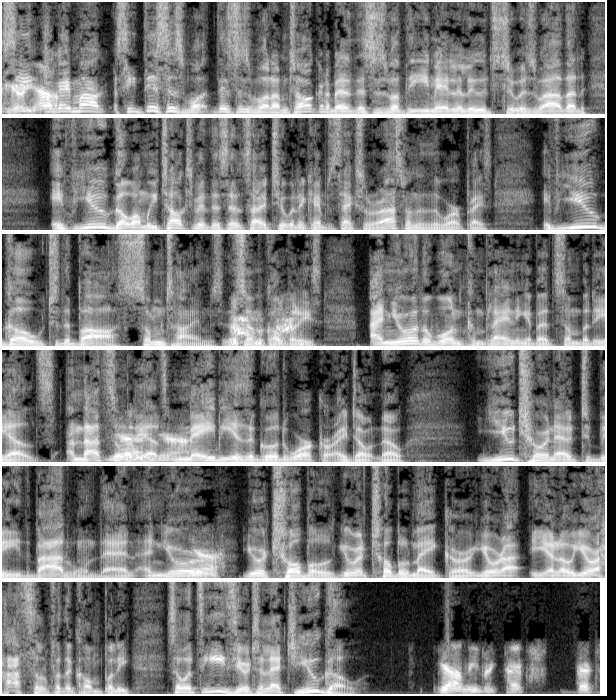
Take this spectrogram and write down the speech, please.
still here. Yeah. Okay, Mark. See, this is what this is what I'm talking about. This is what the email alludes to as well. That if you go, and we talked about this outside too when it came to sexual harassment in the workplace. If you go to the boss sometimes in some companies, and you're the one complaining about somebody else, and that somebody Yeah, else yeah. maybe is a good worker, I don't know. You turn out to be the bad one then, and you're Yeah. you're trouble. You're a troublemaker. You're a you know you're a hassle for the company. So it's easier to let you go. Yeah, I mean, like that's that's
